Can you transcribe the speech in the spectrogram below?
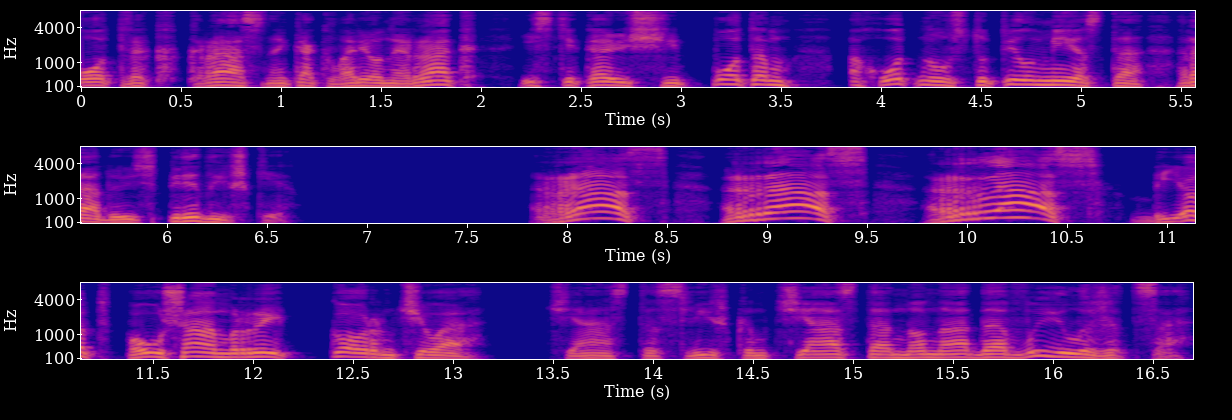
Отрок, красный, как вареный рак, истекающий потом, охотно уступил место, радуясь передышке. «Раз! Раз! Раз!» — бьет по ушам рык кормчего. Часто, слишком часто, но надо выложиться.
